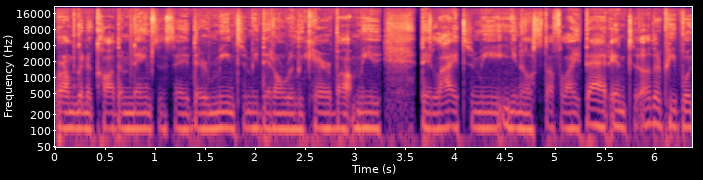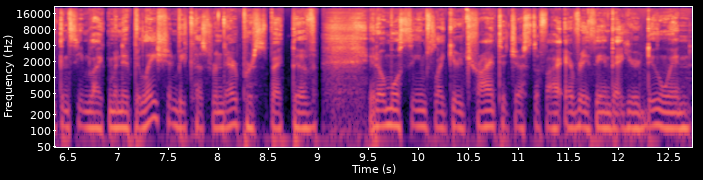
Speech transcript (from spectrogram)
or I'm going to call them names and say they're mean to me. They don't really care about me. They lied to me, you know, stuff like that. And to other people, it can seem like manipulation because from their perspective, it almost seems like you're trying to justify everything that you're doing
